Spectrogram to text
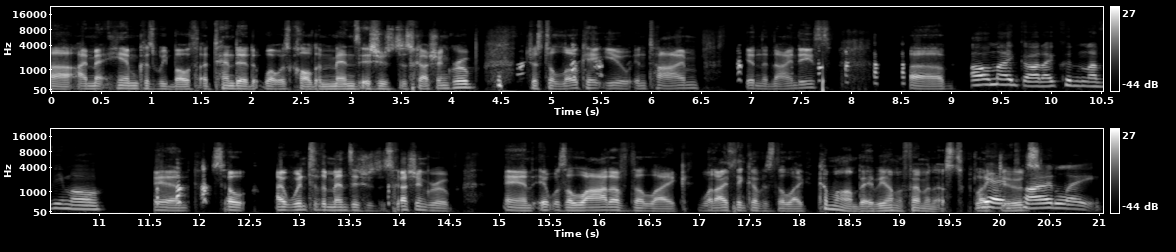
uh, I met him because we both attended what was called a men's issues discussion group, just to locate you in time in the 90s. Uh, Oh my God, I couldn't love you more. and so I went to the men's issues discussion group, and it was a lot of the like, what I think of as the like, come on, baby, I'm a feminist, like yeah, dudes. totally.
